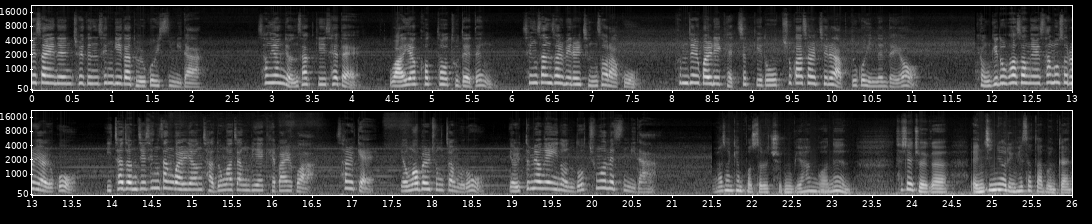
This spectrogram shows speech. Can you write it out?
회사에는 최근 생기가 돌고 있습니다. 성형 연삭기 세대, 와이어 커터 두대등 생산 설비를 증설하고 품질 관리 계측기도 추가 설치를 앞두고 있는데요. 경기도 화성에 사무소를 열고 2차 전지 생산 관련 자동화 장비의 개발과 설계, 영업을 중점으로 12명의 인원도 충원했습니다. 화성 캠퍼스를 준비한 거는 사실 저희가 엔지니어링 회사다 보니까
